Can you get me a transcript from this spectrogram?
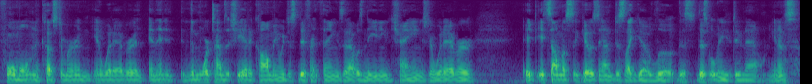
formal and a customer and you know whatever and, and then it, the more times that she had to call me with just different things that I was needing changed or whatever it, it's almost it goes down just like yo look this this is what we need to do now you know so,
